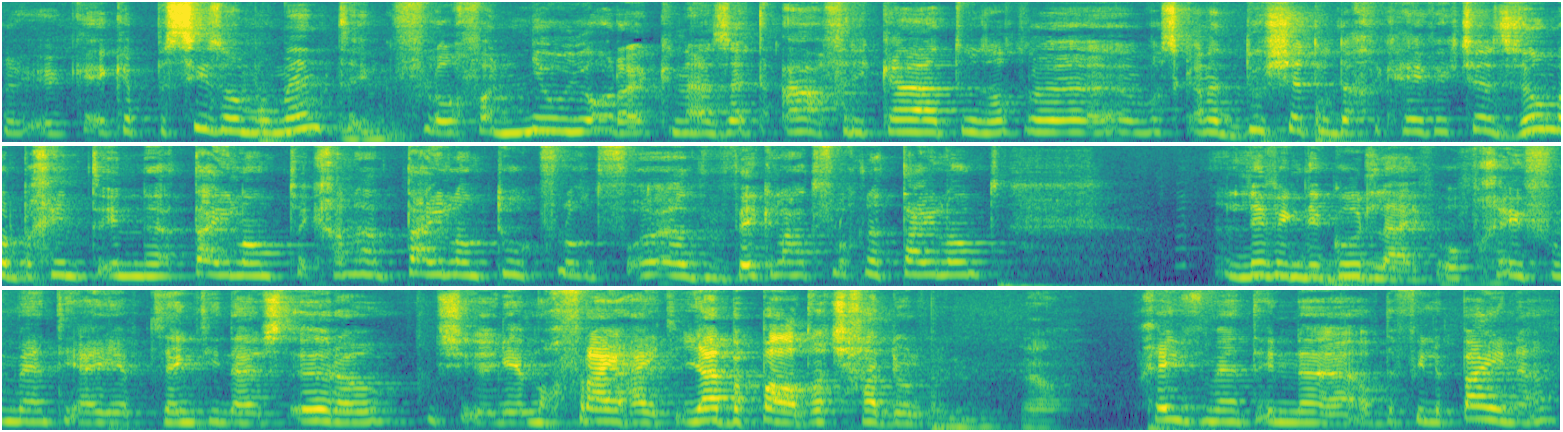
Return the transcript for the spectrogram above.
ja. Ik, ik heb precies zo'n moment. Mhm. Ik vloog van New York naar Zuid-Afrika. Toen zat, eh, was ik aan het douchen. Toen dacht ik, hey, weet je, zomer begint in eh, Thailand. Ik ga naar Thailand toe. Ik vloog, eh, een week later vloog ik naar Thailand. living the good life. Op een gegeven moment, ja, je hebt 17.000 euro. Dus je, je hebt nog vrijheid. Jij bepaalt wat je gaat doen. Op Ja. een gegeven moment in, eh, op de Filipijnen,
